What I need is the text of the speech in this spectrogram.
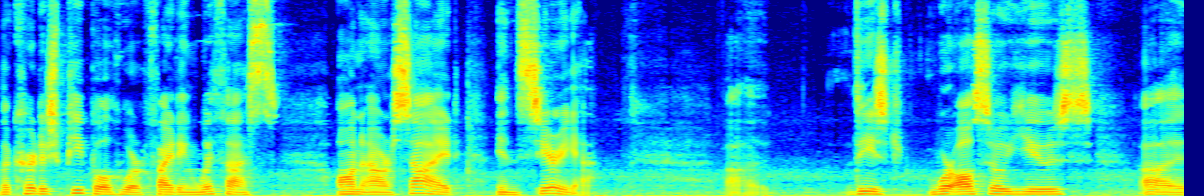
the Kurdish people who are fighting with us on our side in Syria. Uh, these were also used uh,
